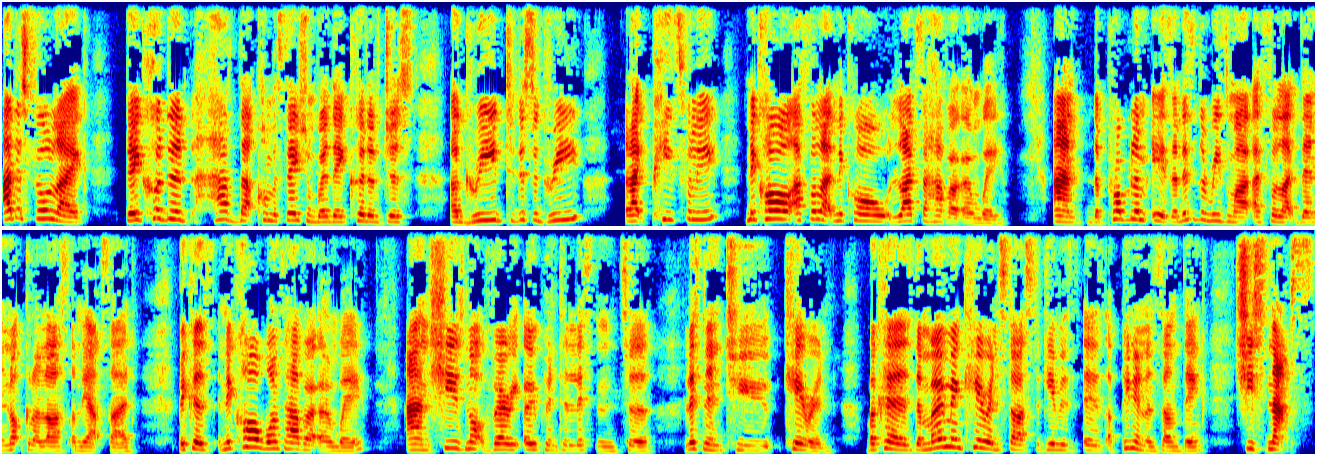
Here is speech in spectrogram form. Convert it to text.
I just feel like they couldn't have that conversation where they could have just agreed to disagree, like peacefully. Nicole, I feel like Nicole likes to have her own way. And the problem is, and this is the reason why I feel like they're not going to last on the outside, because Nicole wants to have her own way and she's not very open to listen to listening to Ciaran because the moment Ciaran starts to give his, his opinion on something, she snaps.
